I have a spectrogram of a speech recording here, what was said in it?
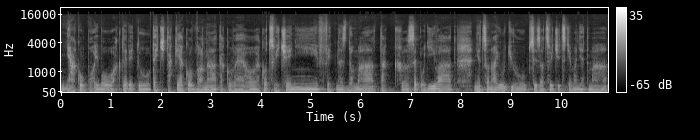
nějakou pohybovou aktivitu. Teď taky jako vlna takového jako cvičení, fitness doma, tak se podívat, něco na YouTube, si zacvičit s těma dětma,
